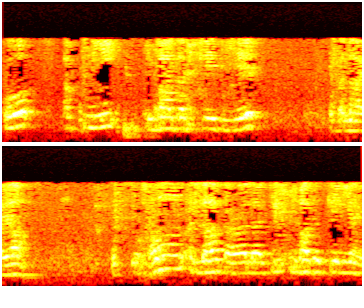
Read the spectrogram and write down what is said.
کو اپنی عبادت کے لیے بنایا۔ تو ہم اللہ تعالی کی عبادت کے لیے آئے۔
